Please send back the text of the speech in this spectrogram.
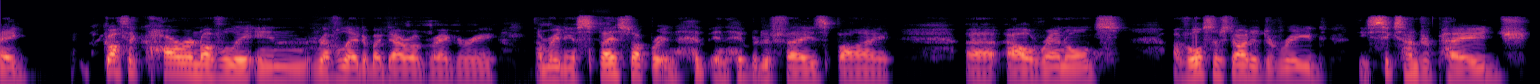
a gothic horror novel in Revelator by Daryl Gregory. I'm reading a space opera in Inhibitor Phase by uh, Al Reynolds. I've also started to read the 600 page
